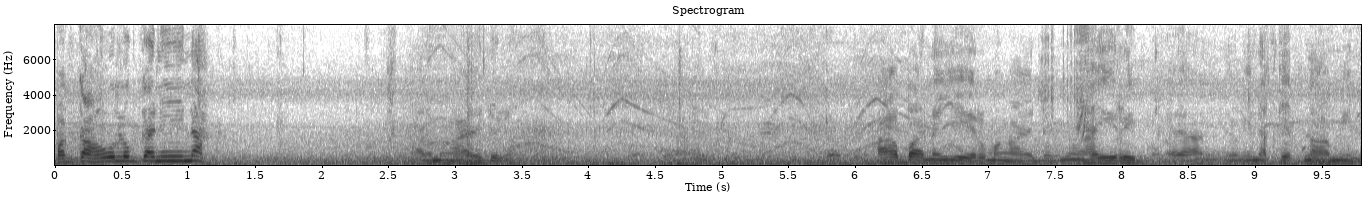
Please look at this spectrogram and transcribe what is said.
Pagkahulog kanina. Ano mga idol ah. Haba ng yero mga idol. Yung high rib. Ayan, yung inakit namin.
